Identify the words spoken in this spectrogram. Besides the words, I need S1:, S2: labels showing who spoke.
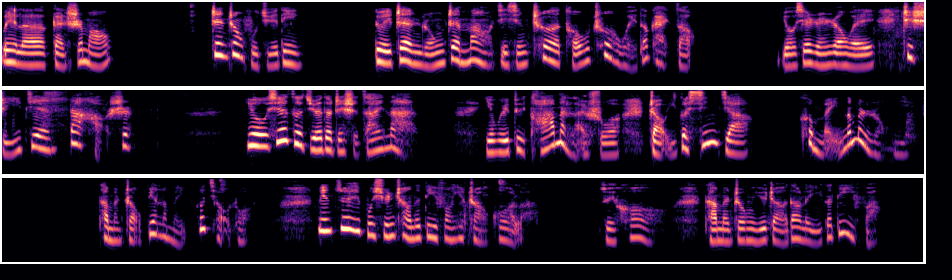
S1: 为了赶时髦，镇政府决定对镇容镇貌进行彻头彻尾的改造。有些人认为这是一件大好事，有些则觉得这是灾难，因为对他们来说，找一个新家可没那么容易。他们找遍了每一个角落，连最不寻常的地方也找过了。最后，他们终于找到了一个地方，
